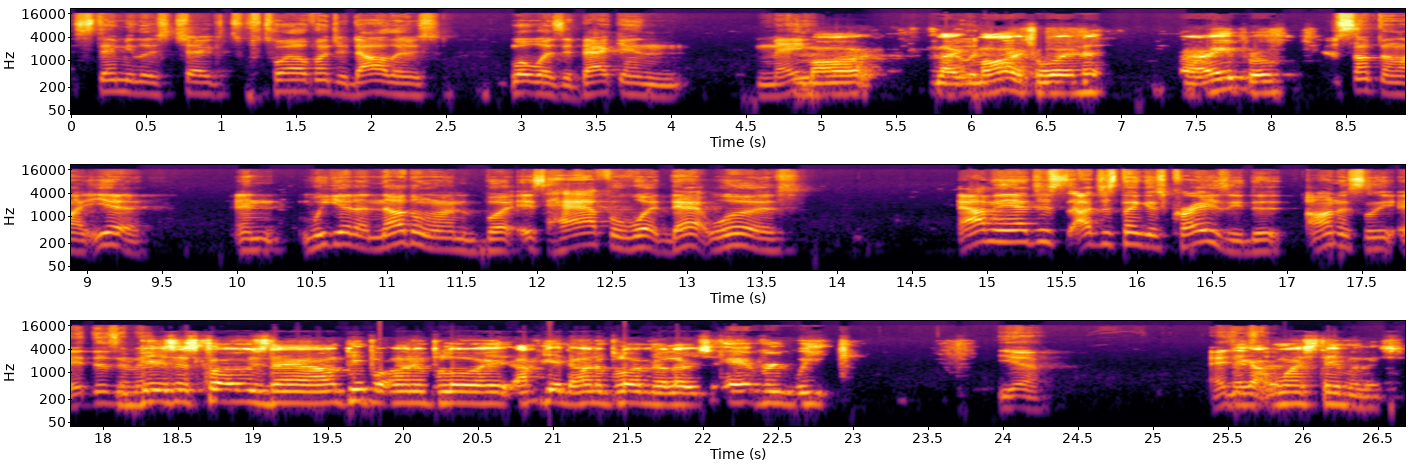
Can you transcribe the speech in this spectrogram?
stimulus check, twelve hundred dollars. What was it back in May? March, like March, wasn't it? Or April? Something like yeah. And we get another one, but it's half of what that was. I mean, I just I just think it's crazy. That honestly, it doesn't. Business sense. closed down. People unemployed. I'm getting the unemployment alerts every week. Yeah, and they got one stimulus.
